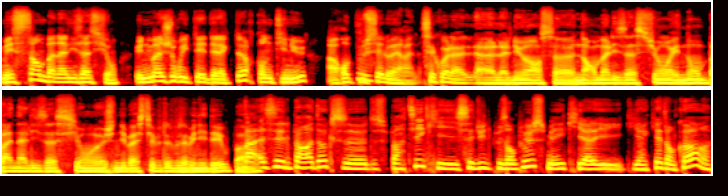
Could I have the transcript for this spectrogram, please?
mais sans banalisation. Une majorité d'électeurs continue à repousser le RN. C'est quoi la, nuance normalisation et non banalisation Jenny Bastier, peut-être vous avez une idée ou pas? Bah, C'est le paradoxe de ce parti qui séduit de plus en plus, mais qui, qui inquiète encore.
